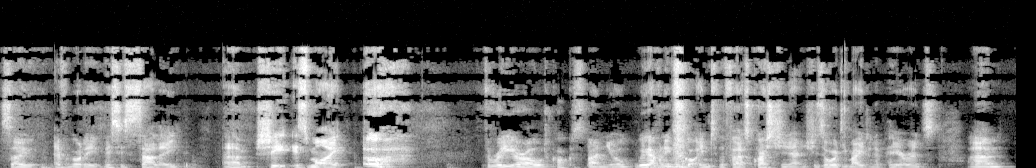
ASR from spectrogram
So everybody, this is Sally. Um, she is my three-year-old Cocker Spaniel. We haven't even got into the first question yet and she's already made an appearance. Um,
